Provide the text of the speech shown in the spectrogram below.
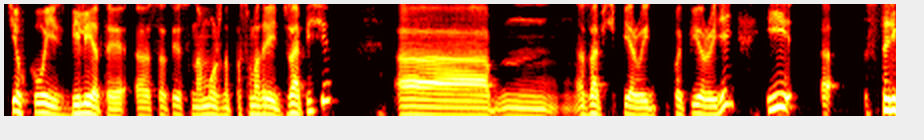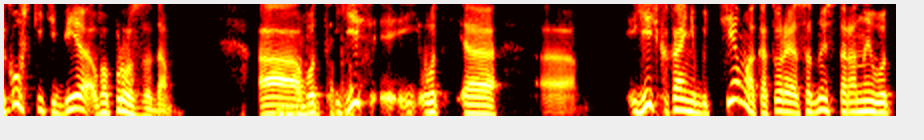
тех, у кого есть билеты, э, соответственно, можно посмотреть в записи, э, записи первый, по первый день, и э, стариковский тебе вопрос задам. А, вот вопрос. есть, вот есть какая-нибудь тема, которая, с одной стороны, вот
